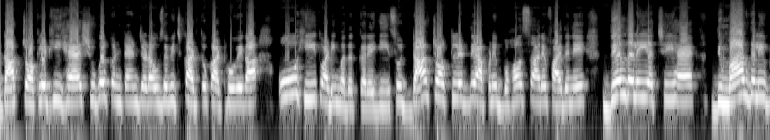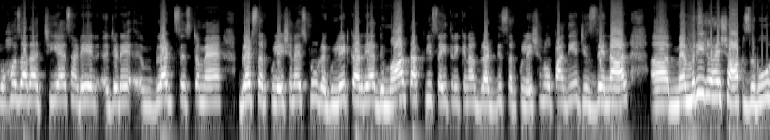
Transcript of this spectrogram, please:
ਡਾਰਕ ਚਾਕਲੇਟ ਹੀ ਹੈ। ਸ਼ੂਗਰ ਕੰਟੈਂਟ ਜਿਹੜਾ ਉਸ ਦੇ ਵਿੱਚ ਘੱਟ ਤੋਂ ਘੱਟ ਹੋਵੇਗਾ ਉਹ ਹੀ ਤੁਹਾਡੀ ਮਦਦ ਕਰੇਗੀ। ਸੋ ਡਾਰਕ ਚਾਕਲੇਟ ਦੇ ਆਪਣੇ ਬਹੁਤ ਸਾਰੇ ਫਾਇਦੇ ਨੇ। ਦਿਲ ਦੇ ਲਈ ਅੱਛੀ ਹੈ ਦਿਮਾਗ ਦੇ ਲਈ ਬਹੁਤ ਜ਼ਿਆਦਾ ਅੱਛੀ ਹੈ। ਸਾਡੇ ਜਿਹੜੇ ਬਲੱਡ ਸਿਸਟਮ ਹੈ ਬਲੱਡ ਸਰਕੂਲੇਸ਼ਨ ਹੈ ਇਸ ਨੂੰ ਰੈਗੂਲੇਟ ਕਰਦੇ ਆ ਦਿਮਾਗ ਤੱਕ ਵੀ ਸਹੀ ਤਰੀਕੇ ਨਾਲ ਬਲੱਡ ਦੀ ਸਰਕੂਲੇਸ਼ਨ ਹੋ ਪਾਉਂਦੀ ਹੈ ਜਿਸ ਦੇ ਨਾਲ ਮੈਮਰੀ ਜੋ ਹੈ ਸ਼ਾਰਪ ਜ਼ਰੂਰ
